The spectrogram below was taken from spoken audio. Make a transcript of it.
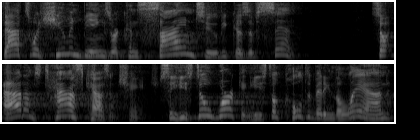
That's what human beings are consigned to because of sin. So Adam's task hasn't changed. See, he's still working, he's still cultivating the land,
